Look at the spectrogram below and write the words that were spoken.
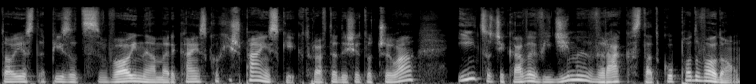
To jest epizod z wojny amerykańsko-hiszpańskiej, która wtedy się toczyła, i co ciekawe, widzimy wrak statku pod wodą.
